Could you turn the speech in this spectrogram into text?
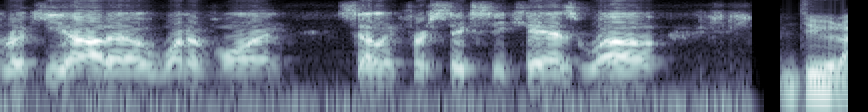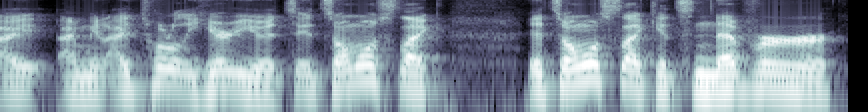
rookie auto one of one selling for 60k as well. Dude, I I mean I totally hear you. It's it's almost like it's almost like it's never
